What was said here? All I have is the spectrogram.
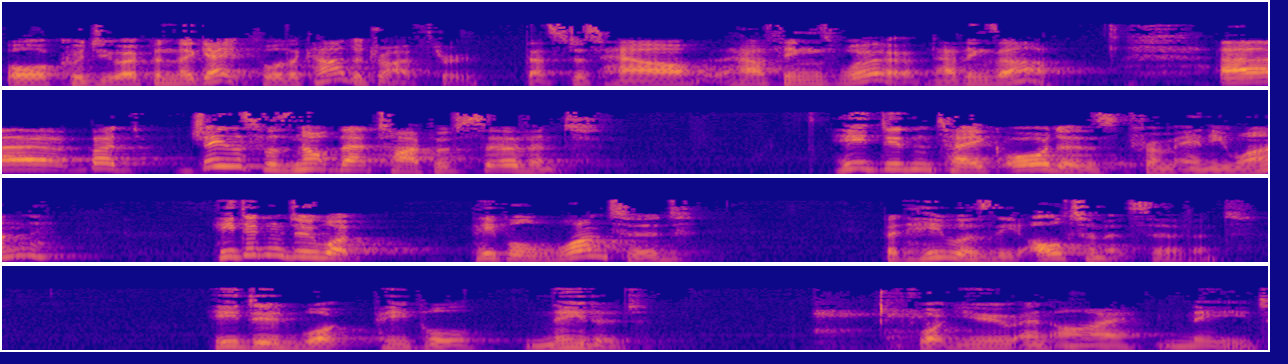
Or could you open the gate for the car to drive through? That's just how, how things were, how things are. Uh, but Jesus was not that type of servant. He didn't take orders from anyone. He didn't do what people wanted, but he was the ultimate servant. He did what people needed. What you and I need.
